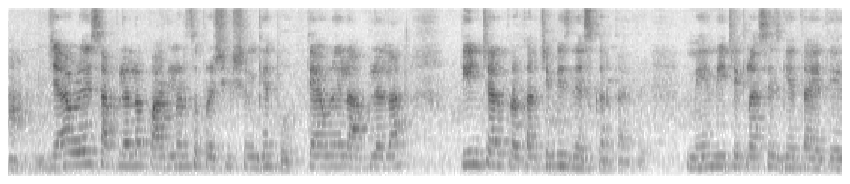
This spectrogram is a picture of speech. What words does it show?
हां ज्यावेळेस आपल्याला पार्लरचं प्रशिक्षण घेतो त्यावेळेला आपल्याला तीन चार प्रकारचे बिझनेस करता येते. मेहंदीचे क्लासेस घेता येते.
